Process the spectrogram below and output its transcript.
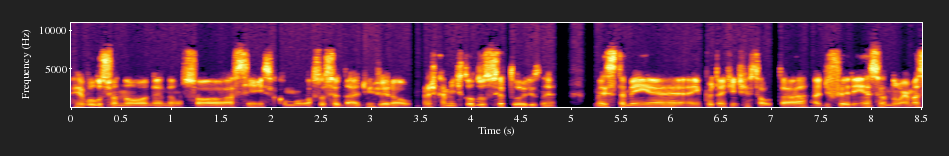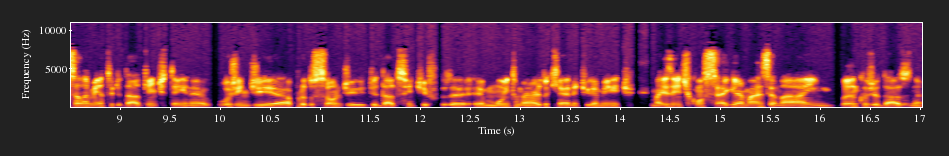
revolucionou, né, não só a ciência, como a sociedade em geral, praticamente todos os setores, né. Mas também é, é importante a gente ressaltar a diferença no armazenamento de dados que a gente tem, né. Hoje em dia, a produção de, de dados científicos é, é, muito maior do que era antigamente, mas a gente consegue armazenar em bancos de dados na,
